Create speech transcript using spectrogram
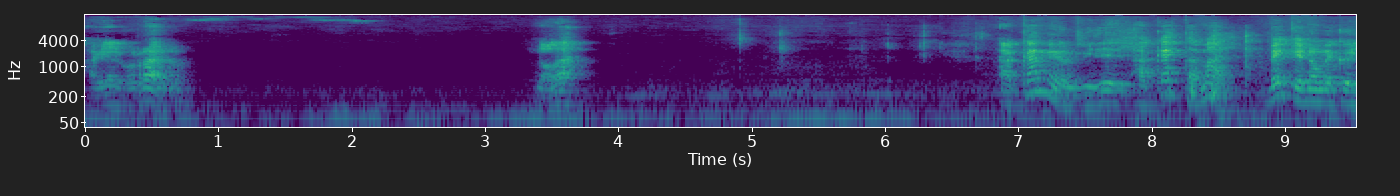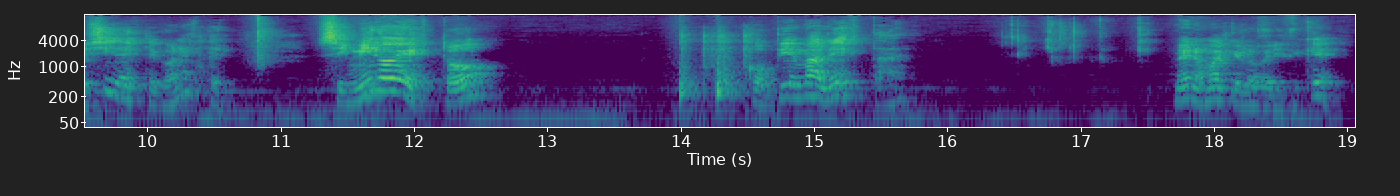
hay algo raro. No da. Acá me olvidé, acá está mal. ¿Ven que no me coincide este con este? Si miro esto, copié mal esta. ¿eh? Menos mal que lo verifiqué.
